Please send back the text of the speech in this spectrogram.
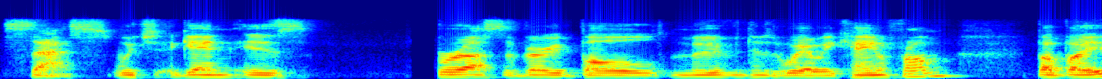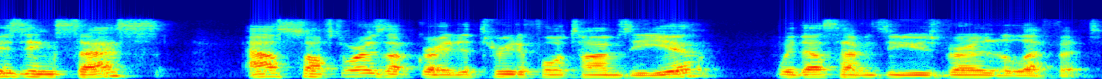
SaaS, which again is for us a very bold move in terms of where we came from. But by using SaaS, our software is upgraded three to four times a year with us having to use very little effort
